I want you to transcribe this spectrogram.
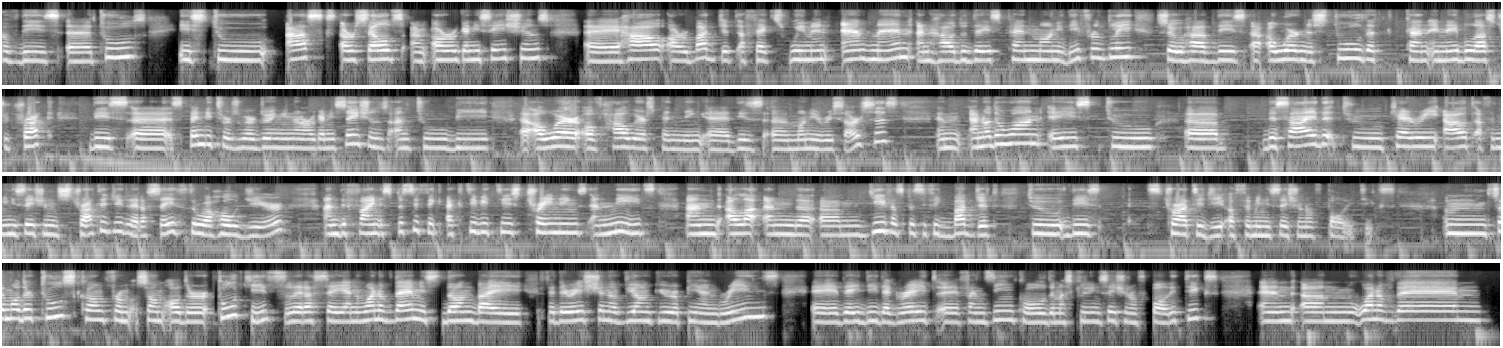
of these uh, tools is to ask ourselves and our organizations uh, how our budget affects women and men and how do they spend money differently so have this uh, awareness tool that can enable us to track these uh, expenditures we're doing in our organizations and to be uh, aware of how we're spending uh, these uh, money resources. And another one is to uh, decide to carry out a feminization strategy, let us say, through a whole year and define specific activities, trainings and needs and, and uh, um, give a specific budget to this strategy of feminization of politics. Um, some other tools come from some other toolkits, let us say, and one of them is done by Federation of Young European Greens. Uh, they did a great uh, fanzine called The Masculinization of Politics. And um, one of the um,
